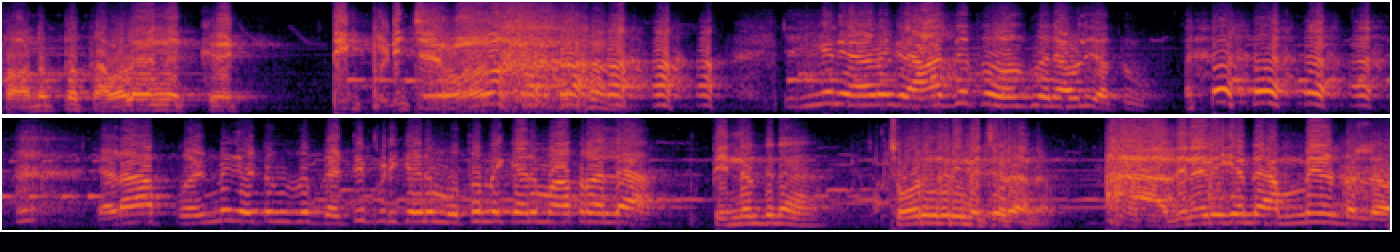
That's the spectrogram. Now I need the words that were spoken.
തണുപ്പ തവള അങ്ങ് കെട്ടിപ്പിടിച്ചോ. ഇങ്ങനെയാണെങ്കിൽ ആദ്യത്തെ ദിവസം തന്നെ അവൾ ചത്തു എടാ പെണ്ണ് കെട്ടുന്നത് കെട്ടിപ്പിടിക്കാനും മുത്തം വെക്കാനും മാത്രമല്ല. പിന്നെന്തിനാ? ചോറും കറിയും വെച്ചിടാനോ? അതിനെനിക്ക് എന്റെ അമ്മയുണ്ടല്ലോ.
